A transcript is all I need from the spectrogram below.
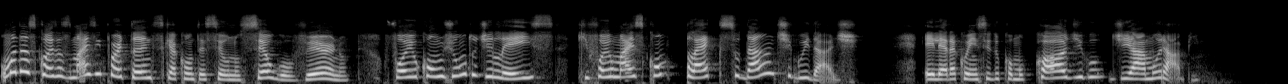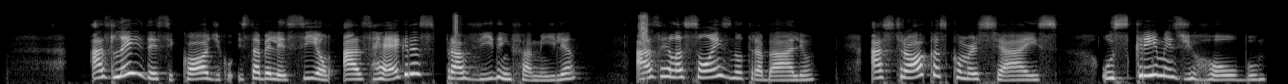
Uma das coisas mais importantes que aconteceu no seu governo foi o conjunto de leis que foi o mais complexo da antiguidade. Ele era conhecido como Código de Hammurabi. As leis desse código estabeleciam as regras para a vida em família, as relações no trabalho, as trocas comerciais, os crimes de roubo,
